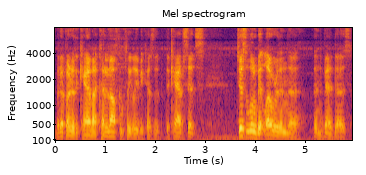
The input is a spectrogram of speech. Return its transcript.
But up under the cab, I cut it off completely because the, the cab sits just a little bit lower than the than the bed does.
